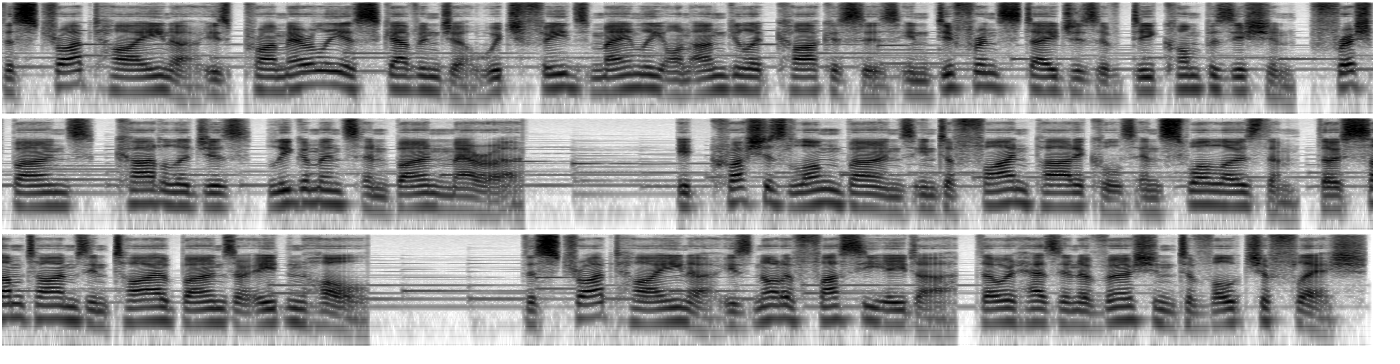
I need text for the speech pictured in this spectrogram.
The striped hyena is primarily a scavenger which feeds mainly on ungulate carcasses in different stages of decomposition, fresh bones, cartilages, ligaments and bone marrow. It crushes long bones into fine particles and swallows them, though sometimes entire bones are eaten whole. The striped hyena is not a fussy eater, though it has an aversion to vulture flesh.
